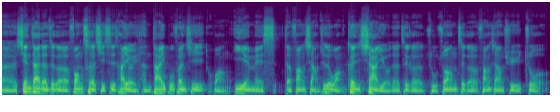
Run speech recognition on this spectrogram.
呃，现在的这个封测其实它有很大一部分去往 EMS 的方向，就是往更下游的这个组装这个方向去做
